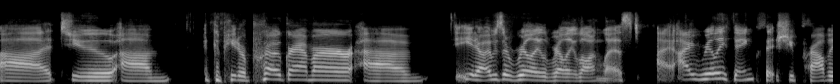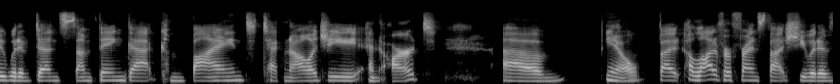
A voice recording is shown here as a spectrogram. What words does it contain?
uh, to um, a computer programmer. Um, you know, it was a really, really long list. I, I, really think that she probably would have done something that combined technology and art. Um, you know, but a lot of her friends thought she would have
